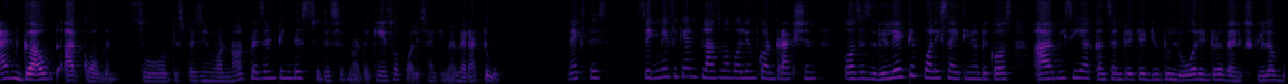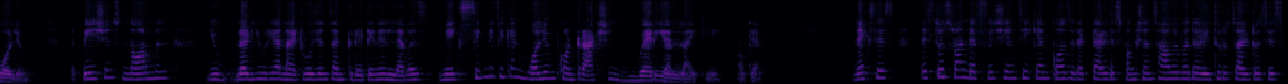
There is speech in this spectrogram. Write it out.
and gout are common. So this patient was not presenting this, so this is not the case of polycythemia vera 2. Next is significant plasma volume contraction causes relative polycythemia because RBC are concentrated due to lower intravascular volume. The patient's normal blood urea nitrogens and creatinine levels make significant volume contraction very unlikely okay? Next is testosterone deficiency can cause erectile dysfunctions. However the erythrocytosis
